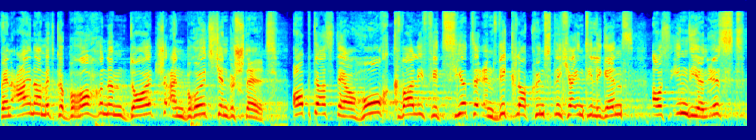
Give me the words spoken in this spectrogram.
wenn einer mit gebrochenem Deutsch ein Brötchen bestellt ob das der hochqualifizierte Entwickler künstlicher Intelligenz aus Indien ist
